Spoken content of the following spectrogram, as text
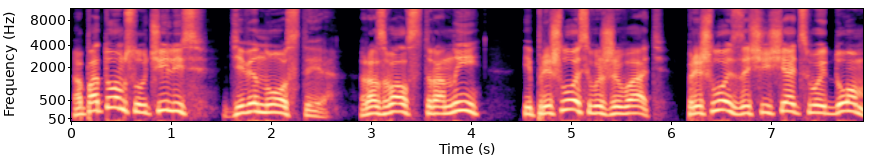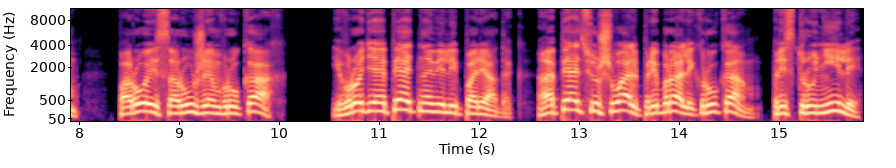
А потом случились 90-е. Развал страны, и пришлось выживать. Пришлось защищать свой дом, порой с оружием в руках. И вроде опять навели порядок. Опять всю шваль прибрали к рукам, приструнили.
